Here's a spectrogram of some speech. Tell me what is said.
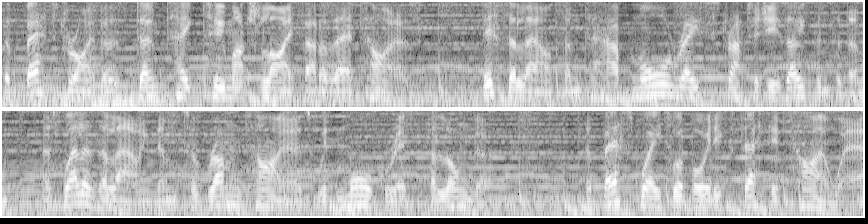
The best drivers don't take too much life out of their tyres. This allows them to have more race strategies open to them, as well as allowing them to run tyres with more grip for longer. The best way to avoid excessive tyre wear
